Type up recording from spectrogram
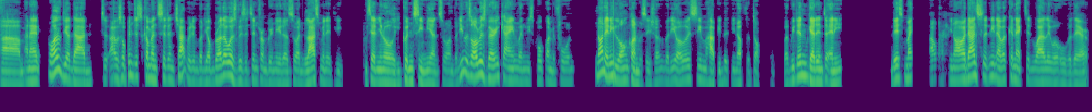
Um, and I called your dad. To, I was hoping just to come and sit and chat with him, but your brother was visiting from Grenada, so at the last minute he he said, you know, he couldn't see me and so on. But he was always very kind when we spoke on the phone not any long conversation, but he always seemed happy enough to talk. But we didn't get into any. This my our, you know, our dads certainly never connected while they were over there.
